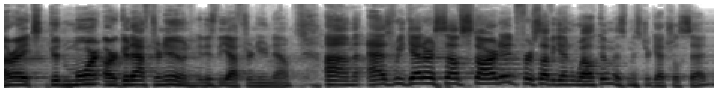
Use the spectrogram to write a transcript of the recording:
All right, good morning or good afternoon. It is the afternoon now. Um, as we get ourselves started, first off, again, welcome, as Mr. Getchell said.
